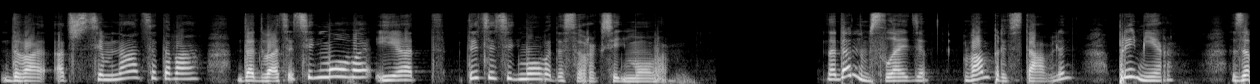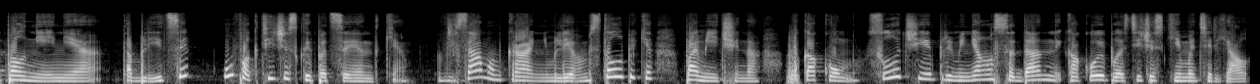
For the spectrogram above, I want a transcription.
2, от 17 до 27 и от 37 до 47. На данном слайде вам представлен пример заполнения таблицы у фактической пациентки. В самом крайнем левом столбике помечено, в каком случае применялся данный какой пластический материал.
